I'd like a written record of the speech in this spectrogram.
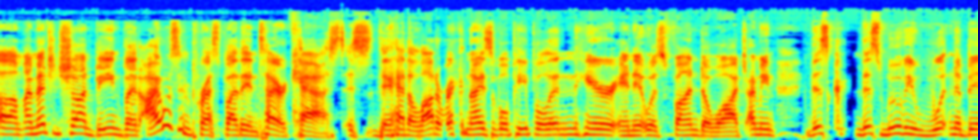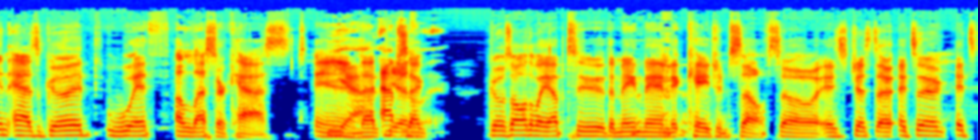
Um, I mentioned Sean Bean, but I was impressed by the entire cast. It's, they had a lot of recognizable people in here, and it was fun to watch. I mean, this this movie wouldn't have been as good with a lesser cast, and yeah, that, absolutely. that goes all the way up to the main man Nick Cage himself. So it's just a it's a it's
